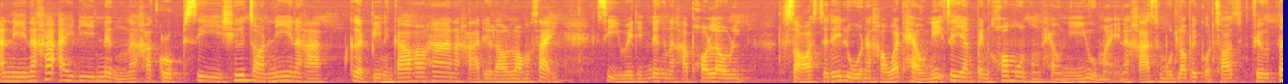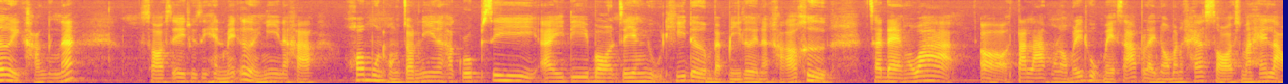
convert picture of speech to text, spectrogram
อันนี้นะคะ ID 1นะคะกรุ๊ป C ชื่อจอห์นนี่นะคะ เกิดปี 1955นะคะ เดี๋ยวเราลองใส่สีไว้นิดนึงนะคะพราะเราซอสจะได้รู้นะคะ ว่าแถวนี้จะยังเป็นข้อมูลของแถวนี้อยู่ไหมนะคะ สมมติเราไปกดซอสฟิลเตอร์อีกครั้งหนึ่งนะ source A to C เห็นไหมเอ่ยนี่นะคะ ข้อมูลของจอห์นนี่นะคะ group C ID บอลจะยังอยู่ที่เดิมแบบนี้เลยนะคะ ก็คือแสดงว่าตารางของเราไม่ได้ถูกเมสอัพอะไรเนาะมันแค่ source มาให้เรา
